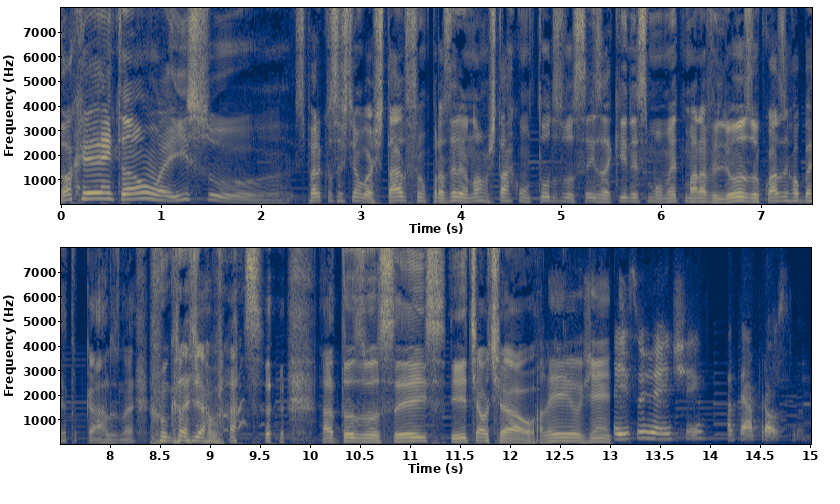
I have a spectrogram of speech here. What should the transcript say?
Ok, então é isso. Espero que vocês tenham gostado. Foi um prazer enorme estar com todos vocês aqui nesse momento maravilhoso, quase Roberto Carlos, né? Um grande abraço a todos vocês e tchau, tchau. Valeu, gente. É isso, gente. Até a próxima.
